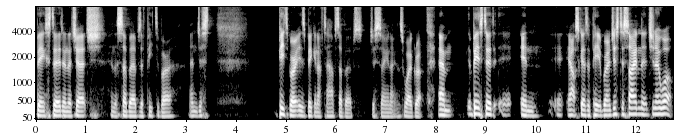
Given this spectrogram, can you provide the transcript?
being stood in a church in the suburbs of Peterborough. And just, Peterborough is big enough to have suburbs, just so you know. That's where I grew up. Um, being stood in, in outskirts of Peterborough and just deciding that, you know what?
